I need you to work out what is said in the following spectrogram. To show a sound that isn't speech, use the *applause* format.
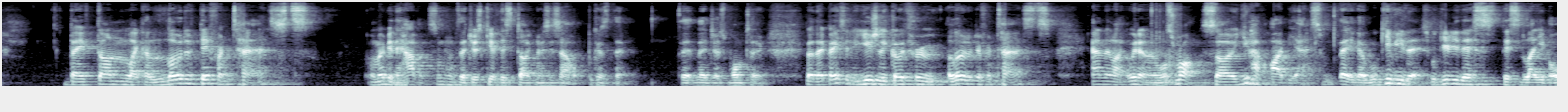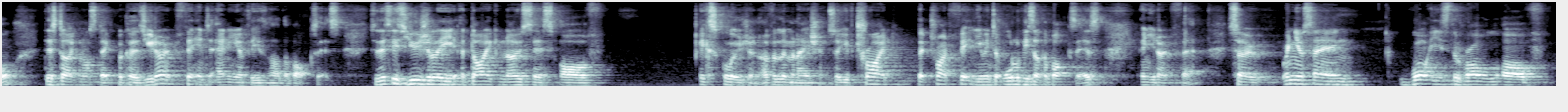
they've done like a load of different tests, or maybe they haven't. Sometimes they just give this diagnosis out because they, they, they just want to. But they basically usually go through a load of different tests and they're like, we don't know what's wrong. So you have IBS. There you go. We'll give you this. We'll give you this this label, this diagnostic, because you don't fit into any of these other boxes. So this is usually a diagnosis of exclusion, of elimination. So you've tried, they've tried fitting you into all of these other boxes and you don't fit. So when you're saying, what is the role of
